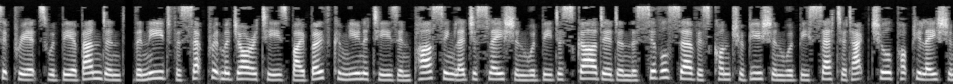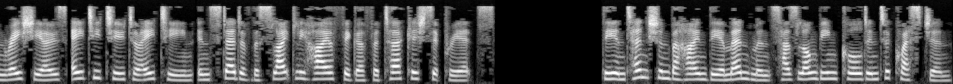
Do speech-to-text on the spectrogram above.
Cypriots would be abandoned, the need for separate majorities by both communities in passing legislation would be discarded and the civil service contribution would be set at actual population ratios 82 to 18 instead of the slightly higher figure for Turkish Cypriots. The intention behind the amendments has long been called into question.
